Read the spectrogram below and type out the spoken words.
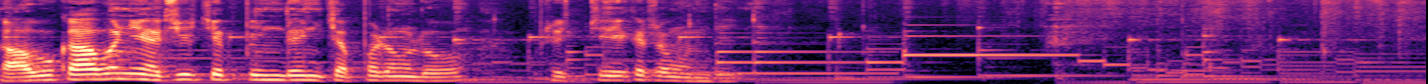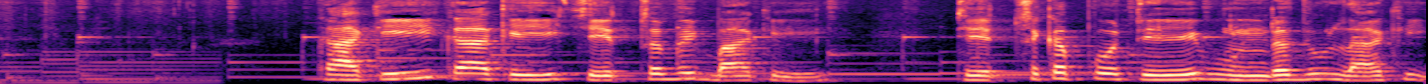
కావు కావని అరచి చెప్పిందని చెప్పడంలో ప్రత్యేకత ఉంది. కాకి కాకి చేర్చవి బాకి తీర్చకపోతే ఉండదు లాకి.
